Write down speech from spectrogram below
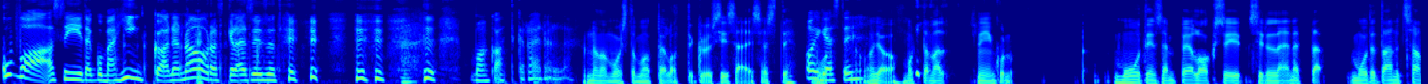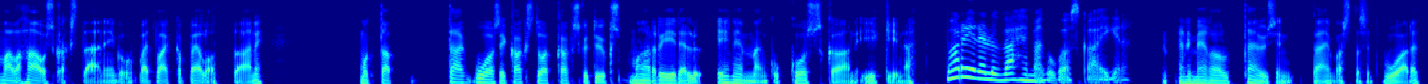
kuvaa siitä, kun mä hinkkaan ja nauraskelen siis, että mä oon katkera edelleen. No mä muistan, mua pelotti kyllä sisäisesti. Oikeasti? Mu- joo, mutta mä niin kuin muutin sen peloksi silleen, että muutetaan nyt samalla hauskaksi tämä, niin kuin, vaikka pelottaa. Niin. Mutta tämä vuosi 2021 mä oon riidellyt enemmän kuin koskaan ikinä. Mä oon riidellyt vähemmän kuin koskaan ikinä. Eli meillä on ollut täysin päinvastaiset vuodet.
